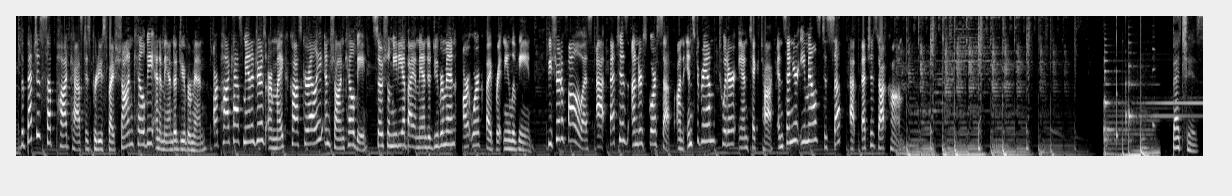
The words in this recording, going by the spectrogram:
The Betches Sup podcast is produced by Sean Kilby and Amanda Duberman. Our podcast managers are Mike Coscarelli and Sean Kilby. Social media by Amanda Duberman. Artwork by Brittany Levine. Be sure to follow us at Betches underscore sup on Instagram, Twitter, and TikTok, and send your emails to sup at betches.com. Betches.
